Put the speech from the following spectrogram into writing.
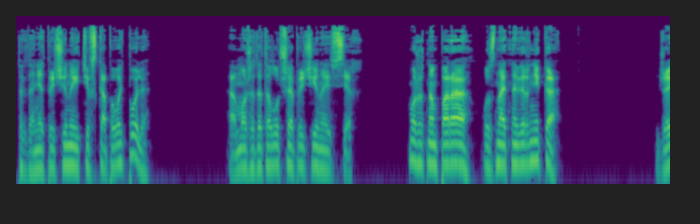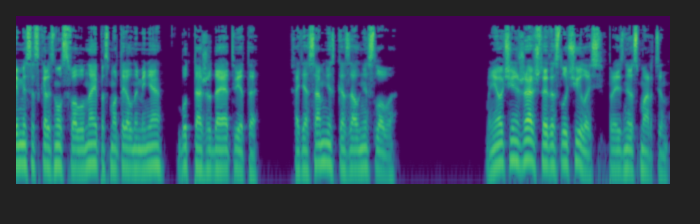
Тогда нет причины идти вскапывать поле. А может, это лучшая причина из всех. Может, нам пора узнать наверняка. Джейми соскользнул с валуна и посмотрел на меня, будто ожидая ответа, хотя сам не сказал ни слова. «Мне очень жаль, что это случилось», — произнес Мартин.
